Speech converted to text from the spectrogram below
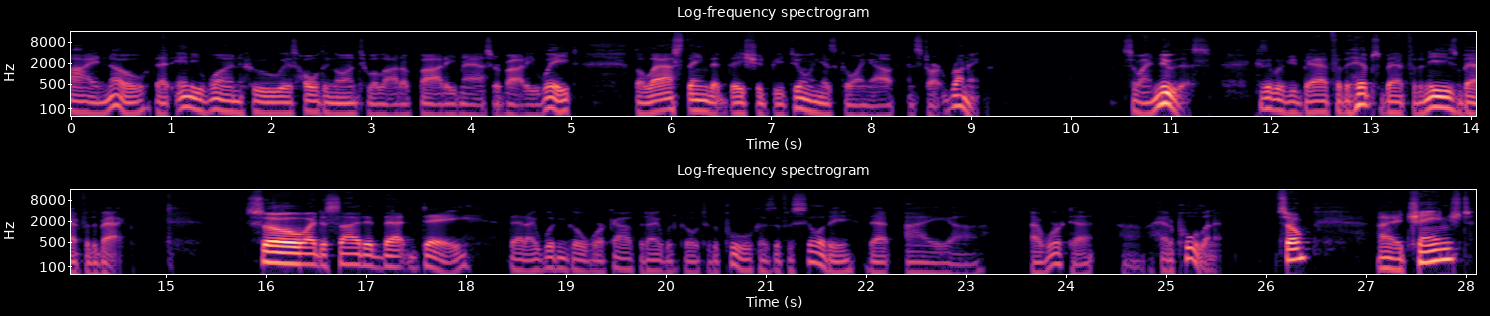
I know that anyone who is holding on to a lot of body mass or body weight, the last thing that they should be doing is going out and start running. So I knew this because it would be bad for the hips, bad for the knees, bad for the back. So I decided that day that I wouldn't go work out, that I would go to the pool because the facility that I uh, I worked at uh, had a pool in it. So I changed,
